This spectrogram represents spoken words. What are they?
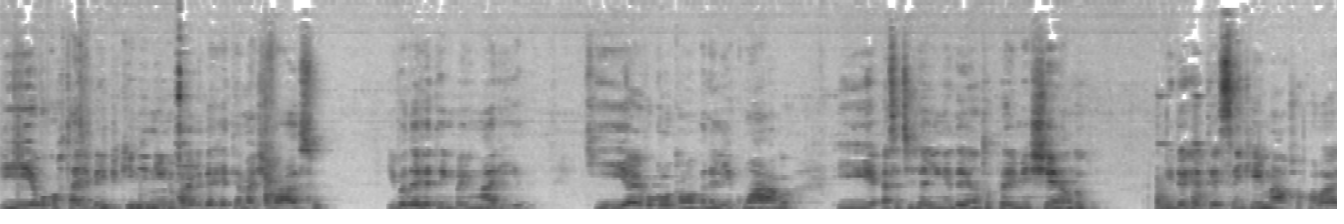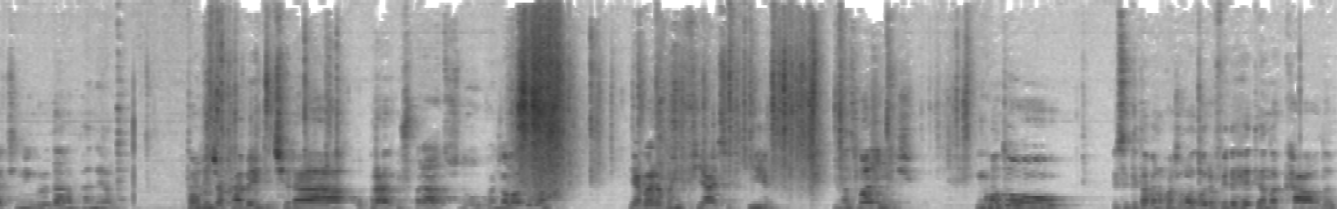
E eu vou cortar ele bem pequenininho para ele derreter mais fácil. E vou derreter em banho-maria. Que aí eu vou colocar uma panelinha com água e essa tigelinha dentro para ir mexendo e derreter sem queimar o chocolate nem grudar na panela. Então, gente, eu acabei de tirar os pratos do congelador. E agora eu vou enfiar isso aqui nas bolinhas. Enquanto isso aqui estava no congelador, eu fui derretendo a calda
